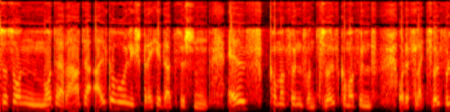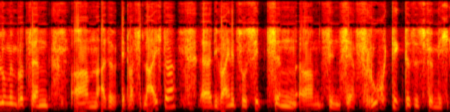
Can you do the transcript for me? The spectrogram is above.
so, so ein moderater Alkohol. Ich spreche da zwischen 11,5 und 12,5 oder vielleicht 12 Volumenprozent. Ähm, also etwas leichter. Äh, die Weine 2017 ähm, sind sehr fruchtig. Das ist für mich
